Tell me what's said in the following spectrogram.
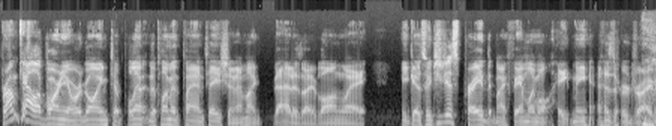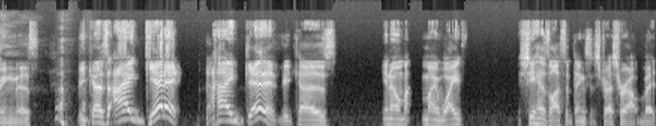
from California. We're going to Plymouth, the Plymouth Plantation. I'm like, that is a long way. He goes, Would you just pray that my family won't hate me as we're driving this? because I get it. I get it because, you know, my, my wife, she has lots of things that stress her out, but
